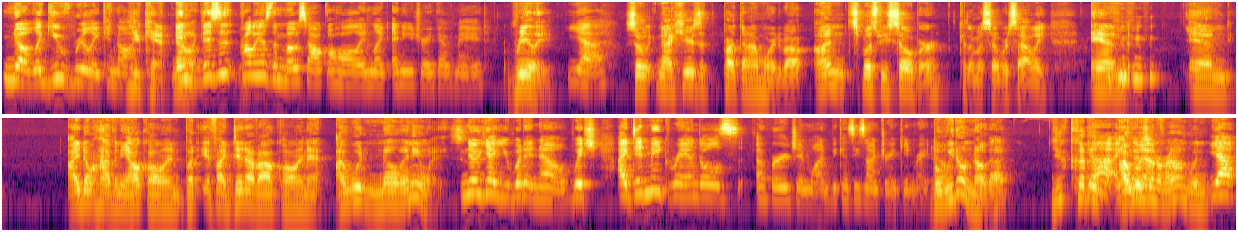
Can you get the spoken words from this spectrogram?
No, like you really cannot. You can't. No, and this is probably has the most alcohol in like any drink I've made. really. Yeah. So now here's the part that I'm worried about. I'm supposed to be sober because I'm a sober Sally, and and I don't have any alcohol in. But if I did have alcohol in it, I wouldn't know anyways. No, yeah, you wouldn't know. Which I did make Randall's a virgin one because he's not drinking right now. But we don't know that. You could have. Yeah, I I, wasn't around when, Yeah,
